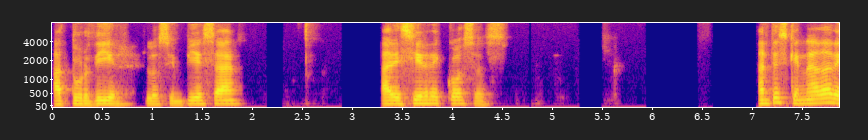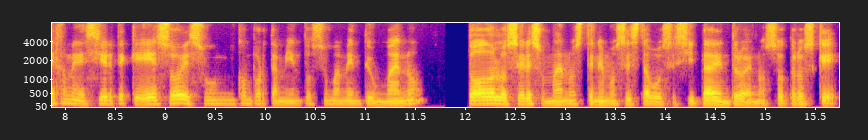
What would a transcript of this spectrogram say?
a aturdir, los empieza a decir de cosas. Antes que nada, déjame decirte que eso es un comportamiento sumamente humano. Todos los seres humanos tenemos esta vocecita dentro de nosotros que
